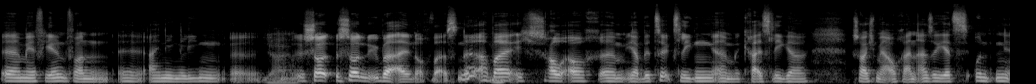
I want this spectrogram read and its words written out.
äh, mir fehlen von äh, einigen Ligen äh, Ja, ja. Schon, schon überall noch was. Ne? Aber ich schaue auch ähm, ja, Bezirksligen, ähm, Kreisliga schaue ich mir auch an. Also jetzt unten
